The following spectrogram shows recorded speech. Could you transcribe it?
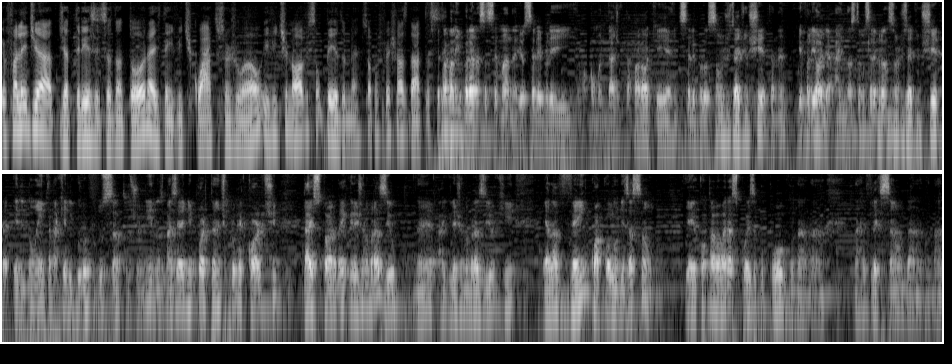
Eu falei dia, dia 13 de Santo Antônio, aí tem 24 São João e 29 São Pedro, né? Só para fechar as datas. Eu tava lembrando essa semana, eu celebrei uma comunidade aqui da paróquia e a gente celebrou São José de Anchieta, né? E eu falei, olha, aí nós estamos celebrando São José de Anchieta, ele não entra naquele grupo dos santos juninos, mas é importante pro recorte da história da igreja no Brasil, né? A igreja no Brasil que ela vem com a colonização. E aí eu contava várias coisas pro povo na, na, na reflexão da, na, na,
